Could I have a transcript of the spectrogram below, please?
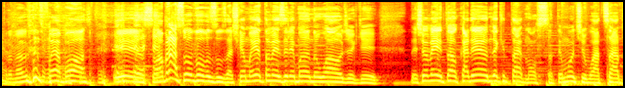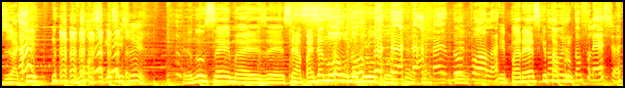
Provavelmente foi a Boston. Isso. Um abraço, vovô Zuza. Acho que amanhã talvez ele manda um áudio aqui. Deixa eu ver então, cadê? Onde é que tá? Nossa, tem um monte de WhatsApp já aqui. Nossa, o que é isso aí? Eu não sei, mas esse rapaz é novo no grupo. do bola. E parece que do, tá pro... flecha.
